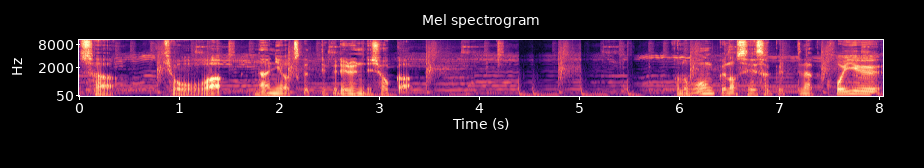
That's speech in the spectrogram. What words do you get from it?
さあ、今日は何を作ってくれるんでしょうか？このウォンクの制作ってなんかこういう、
